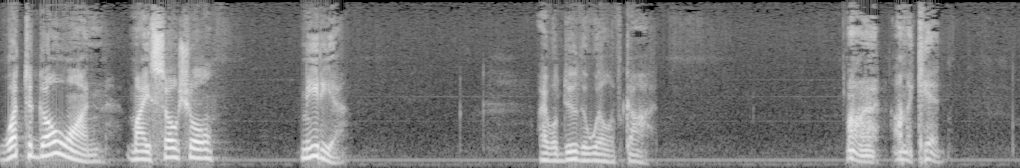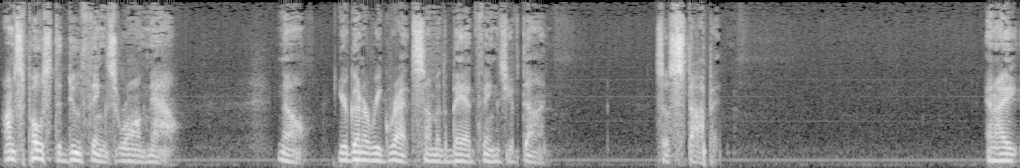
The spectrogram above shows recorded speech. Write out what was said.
what to go on my social media. I will do the will of God. Oh, I'm a kid. I'm supposed to do things wrong now. No, you're going to regret some of the bad things you've done. So stop it. And I,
